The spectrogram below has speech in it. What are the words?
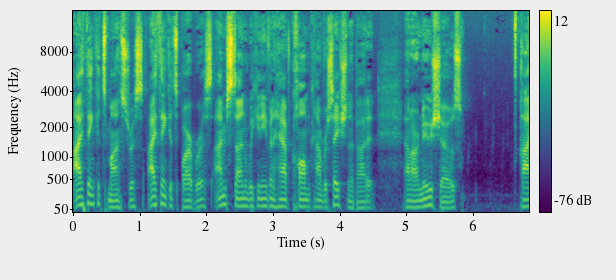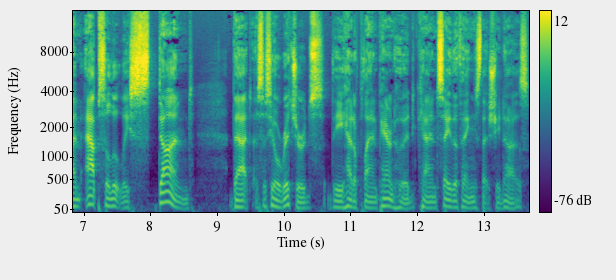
I think it's monstrous. I think it's barbarous. I'm stunned. We can even have calm conversation about it on our news shows. I'm absolutely stunned that Cecile Richards, the head of Planned Parenthood, can say the things that she does.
